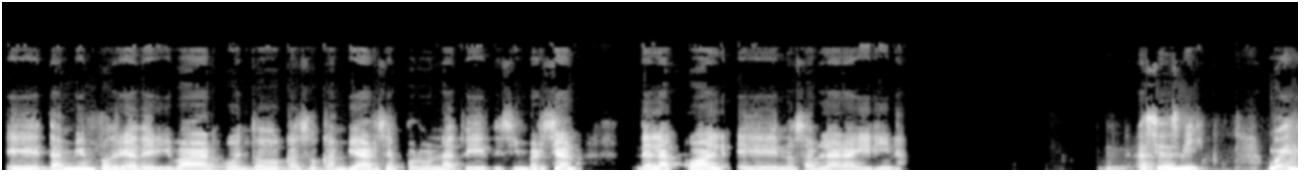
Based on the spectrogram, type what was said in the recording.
eh, también podría derivar o en todo caso cambiarse por una de desinversión, de la cual eh, nos hablará Irina. Gracias, Di. Bueno,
